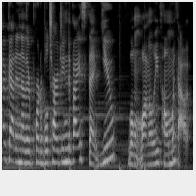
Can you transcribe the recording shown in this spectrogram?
I've got another portable charging device that you won't want to leave home without.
